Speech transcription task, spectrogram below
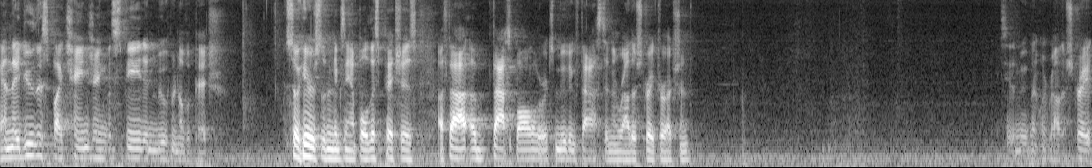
And they do this by changing the speed and movement of a pitch. So here's an example. This pitch is a, fa a fastball where it's moving fast in a rather straight direction. See the movement went rather straight.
